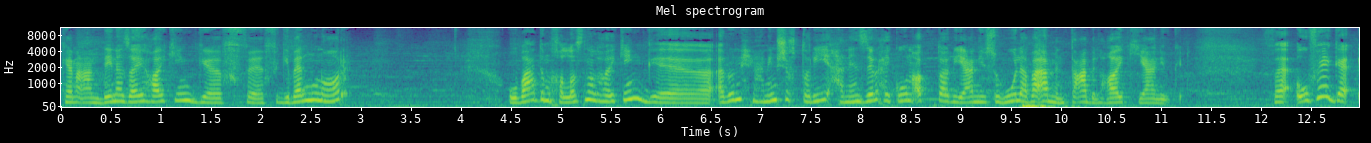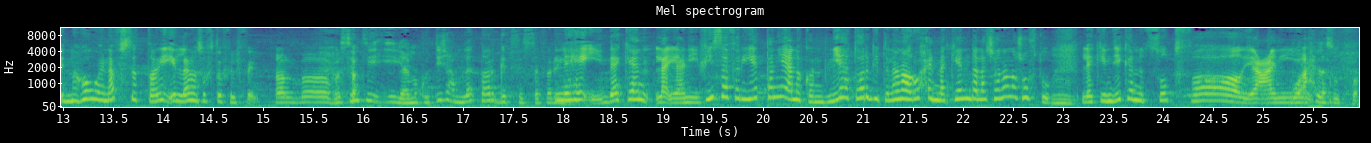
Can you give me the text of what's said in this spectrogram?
كان عندنا زي hiking في, في جبال مونار. وبعد ما خلصنا ال hiking آه، قالوا لنا إحنا هنمشي في طريق هننزله هيكون أكتر يعني سهولة بقى من تعب ال hike يعني وكده. فأفاجئ إن هو نفس الطريق اللي أنا شفته في الفيلم. الله بس انت يعني ما كنتيش عاملاه target في السفرية؟ نهائي. ده كان لا يعني في سفريات تانية أنا كان ليها target إن أنا أروح المكان ده عشان أنا شفته. لكن دي كانت صدفة يعني. وأحلى صدفة.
